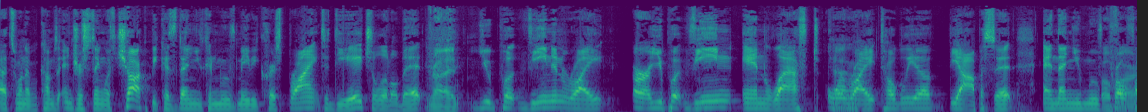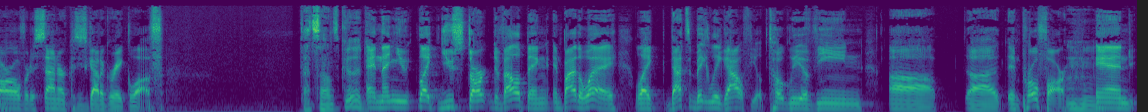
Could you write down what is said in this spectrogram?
that's when it becomes interesting with Chuck because then you can move maybe Kris Bryant to DH a little bit. Right. You put Veen in right, or you put Veen in left or okay. right, Toglia the opposite, and then you move Profar, Profar over to center because he's got a great glove. That sounds good. And then you like you start developing. And by the way, like that's a big league outfield. Toglia, Veen, uh, uh, in Profar, mm-hmm. and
